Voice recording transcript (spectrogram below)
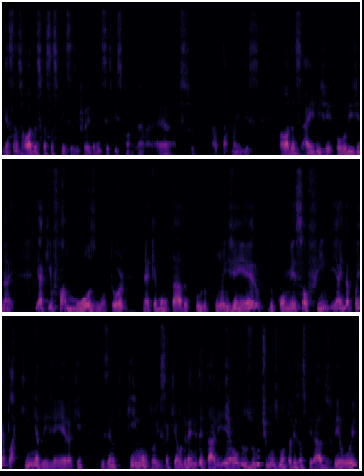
E essas rodas com essas pinças de freio também de seis pistões, né? É absurdo. Olha o tamanho disso. Rodas AMG originais. E aqui o famoso motor, né, que é montado por um engenheiro do começo ao fim e ainda põe a plaquinha do engenheiro aqui, dizendo que quem montou. Isso aqui é o grande detalhe e é um dos últimos motores aspirados V8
